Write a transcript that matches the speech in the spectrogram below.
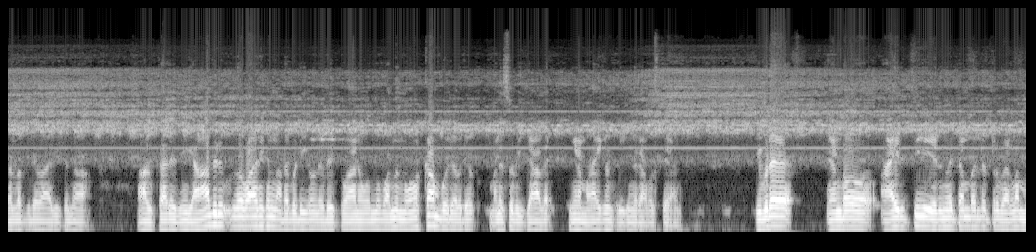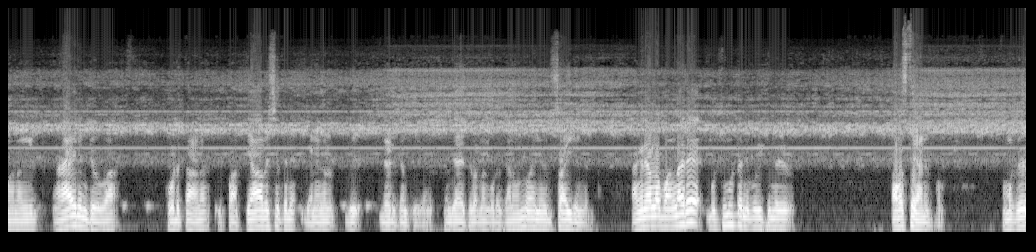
വെള്ളത്തിൽ ബാധിക്കുന്ന ആൾക്കാർ ഇതിന് യാതൊരു ഉപകാരിക്കുന്ന നടപടികൾ എടുക്കുവാനോ ഒന്ന് വന്ന് നോക്കാൻ പോലും അവർ മനസ്സ് വയ്ക്കാതെ ഇങ്ങനെ മാറിക്കൊണ്ടിരിക്കുന്ന ഒരു അവസ്ഥയാണ്. ഇവിടെ രണ്ടോ ആയിരത്തി എഴുന്നൂറ്റമ്പത് ലിറ്റർ വെള്ളമാണെങ്കിൽ ആയിരം രൂപ കൊടുത്താണ് ഇപ്പോൾ അത്യാവശ്യത്തിന് ജനങ്ങൾ ഇത് മേടിച്ചുകൊണ്ടിരിക്കുന്നത് പഞ്ചായത്ത് വെള്ളം കൊടുക്കാനൊന്നും അതിനെ ഉത്സാഹിക്കുന്നില്ല. അങ്ങനെയുള്ള വളരെ ബുദ്ധിമുട്ട് അനുഭവിക്കുന്ന ഒരു അവസ്ഥയാണിപ്പം നമുക്ക്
